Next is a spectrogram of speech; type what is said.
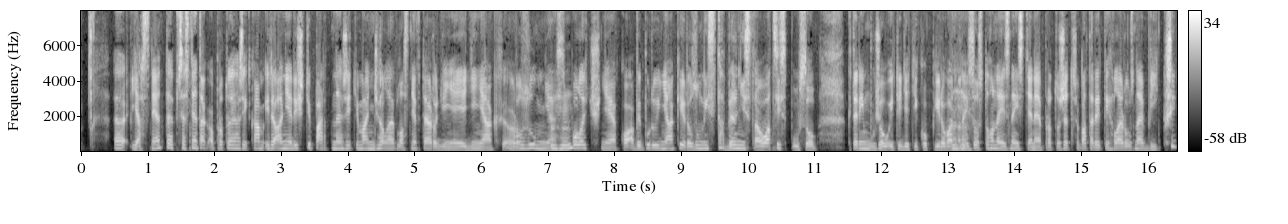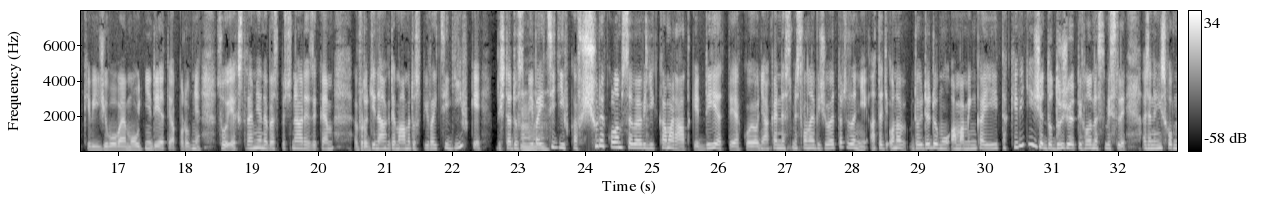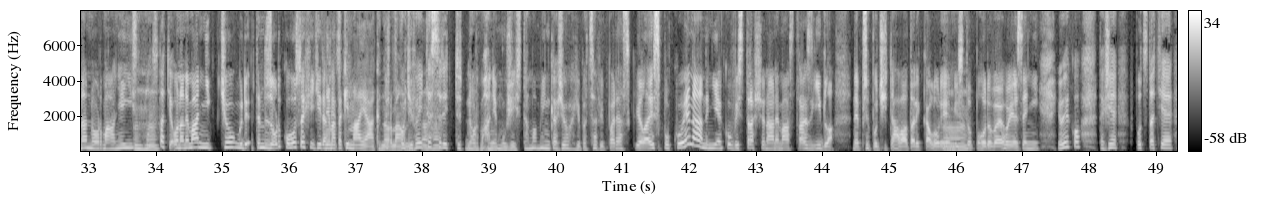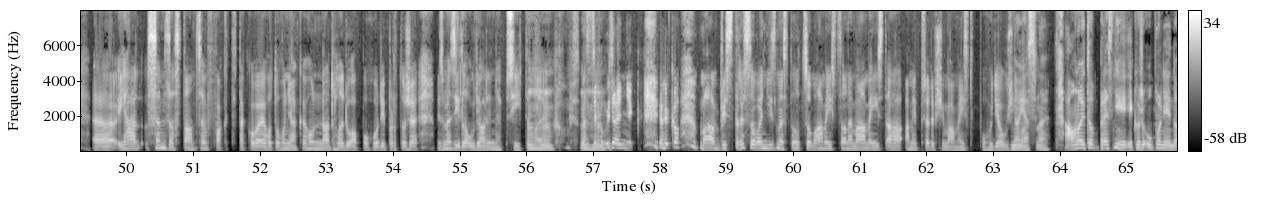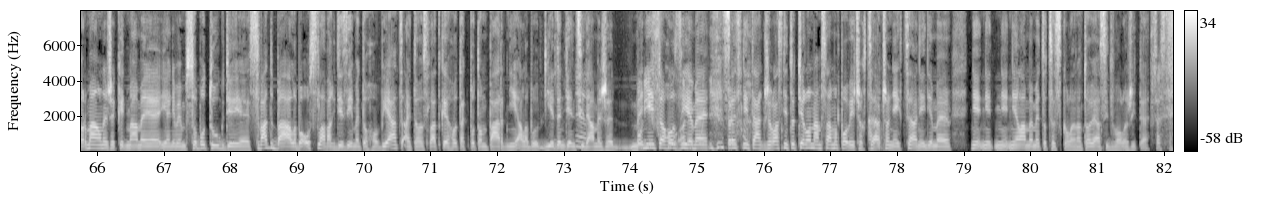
E, jasně, to je přesně tak a proto já říkám ideálně, když ti partneři, ti manželé vlastně v té rodině jedí nějak rozumně, mm-hmm. společně, jako a vybudují nějaký rozumný, stabilní stravovací způsob, který můžou i ty děti kopírovat mm-hmm. a mhm. nejsou z toho nejznejistěné, protože třeba tady tyhle různé výkřiky výživové, módní diety a podobně jsou i extrémně nebezpečná rizikem v rodinách, kde máme dospívající dívky. Když ta dospívající mm-hmm. dívka všude kolem sebe vidí kamarádky, diety, jako jo, nějaké nesmyslné výživové trzení a teď ona dojde domů a maminka její tak taky vidí, že dodržuje tyhle nesmysly a že není schopna normálně jíst. Mm-hmm. V mhm. podstatě ona nemá ničeho, kde, ten vzor, koho se chytí. Nemá taky maják normálně. Podívejte Aha. se, ty normálně může jíst ta maminka, že jo, hýbat se vypadá skvěle, je spokojená, není jako vystrašená, nemá strach z jídla, nepřepočítává tady kalorie Aha. místo pohodového jezení. Jo, jako, takže v podstatě uh, já jsem zastáncem fakt takového toho nějakého nadhledu a pohody, protože my jsme z jídla udělali nepřítele. Mm-hmm. Jako, my jsme mm-hmm. si udělali něk, jako mám vystresovaní jsme z toho, co máme jíst, co nemáme jíst a, a my především máme jíst v pohodě a užívat. No jasné. A ono je to presne akože úplne normálne, že keď máme, ja neviem, v sobotu, kde je svadba alebo oslava, kde zjeme toho viac, aj toho sladkého, tak potom pár dní alebo jeden deň si dáme, že menej toho zjeme. Presne tak, že vlastne to telo nám samo povie, čo chce a čo nechce a nejdeme, ne, ne, ne, nelámeme to cez koleno. To je asi dôležité. Presne.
